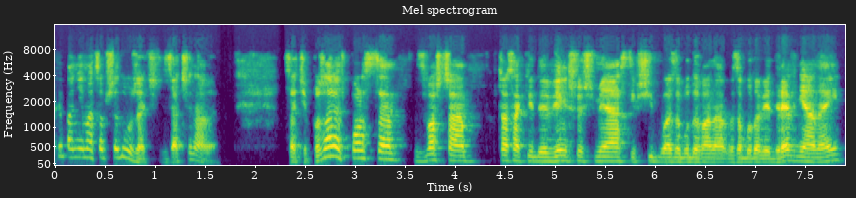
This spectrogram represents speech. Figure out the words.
Chyba nie ma co przedłużać. Zaczynamy. Słuchajcie, pożary w Polsce, zwłaszcza w czasach, kiedy większość miast i wsi była zabudowana w zabudowie drewnianej,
